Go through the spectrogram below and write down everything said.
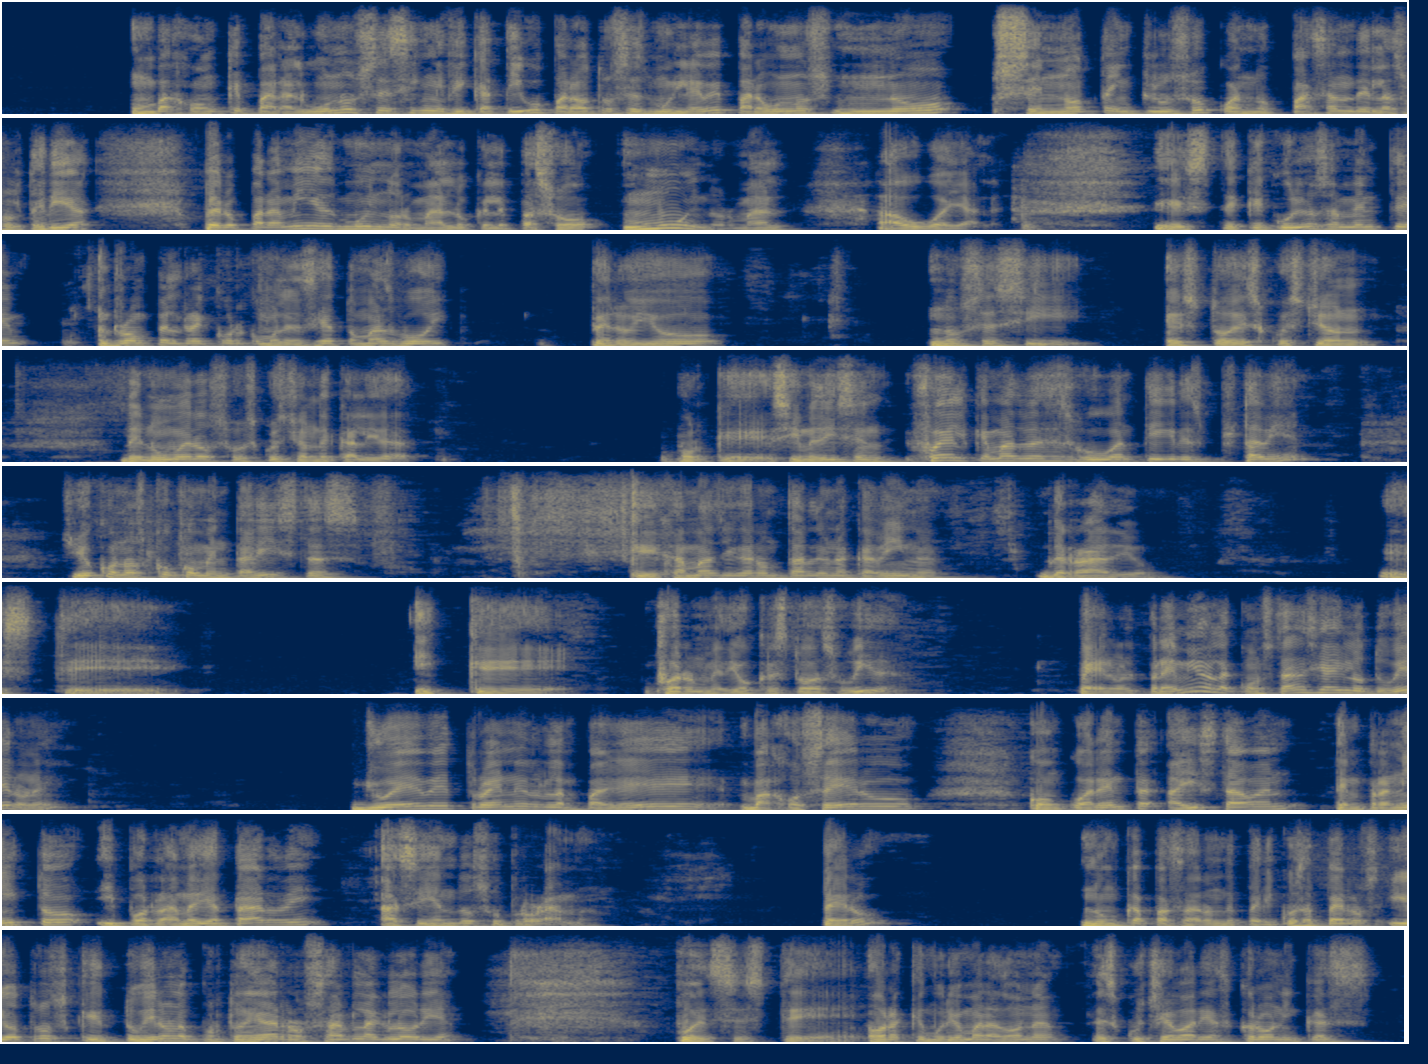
un bajón que para algunos es significativo, para otros es muy leve, para unos no se nota incluso cuando pasan de la soltería, pero para mí es muy normal lo que le pasó, muy normal a Hugo Ayala. Este, que curiosamente rompe el récord, como le decía Tomás Boy, pero yo no sé si esto es cuestión de números o es cuestión de calidad. Porque si me dicen, fue el que más veces jugó en Tigres, pues está bien. Yo conozco comentaristas que jamás llegaron tarde a una cabina de radio, este, y que fueron mediocres toda su vida. Pero el premio a la constancia ahí lo tuvieron, ¿eh? Llueve, truene, relampaguee, bajo cero, con 40, ahí estaban tempranito y por la media tarde haciendo su programa. Pero nunca pasaron de pericos perros y otros que tuvieron la oportunidad de rozar la gloria, pues este, ahora que murió Maradona, escuché varias crónicas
